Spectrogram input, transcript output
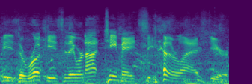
He's a rookie, so they were not teammates together last year.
